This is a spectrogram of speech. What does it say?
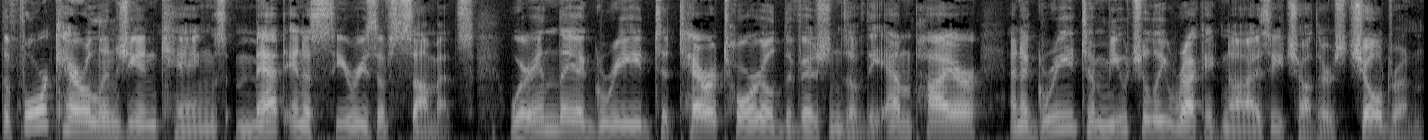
The four Carolingian kings met in a series of summits, wherein they agreed to territorial divisions of the empire and agreed to mutually recognize each other's children.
